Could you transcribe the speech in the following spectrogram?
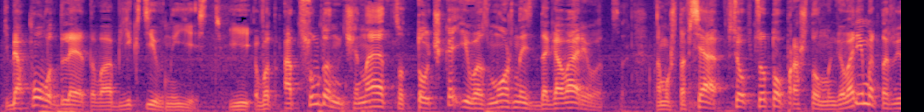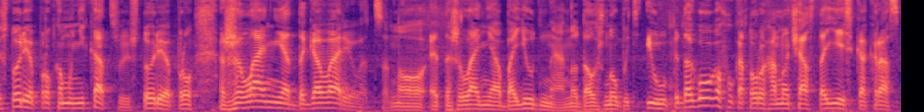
У тебя повод для этого объективный есть. И вот отсюда начинается точка и возможность договариваться. Потому что вся, все, все то, про что мы говорим, это же история про коммуникацию, история про желание договариваться. Но это желание обоюдное, оно должно быть и у педагогов, у которых оно часто есть как раз,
